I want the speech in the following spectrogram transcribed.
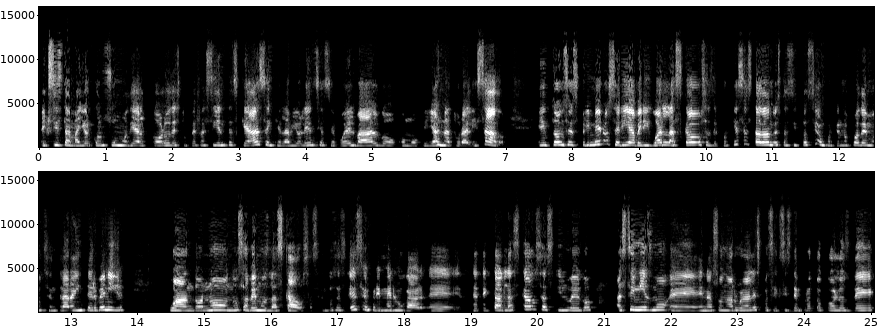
exista mayor consumo de alcohol o de estupefacientes que hacen que la violencia se vuelva algo como que ya naturalizado. Entonces, primero sería averiguar las causas de por qué se está dando esta situación, porque no podemos entrar a intervenir cuando no, no sabemos las causas. Entonces, es en primer lugar eh, detectar las causas y luego, asimismo, eh, en las zonas rurales, pues existen protocolos de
